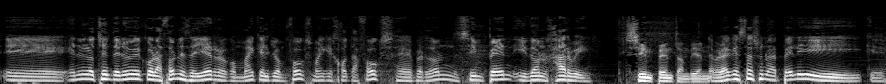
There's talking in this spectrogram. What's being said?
Eh, en el 89 Corazones de Hierro con Michael John Fox, Michael J. Fox, eh, perdón, Sin Penn y Don Harvey. Sin Pen también. La verdad que esta es una peli que...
